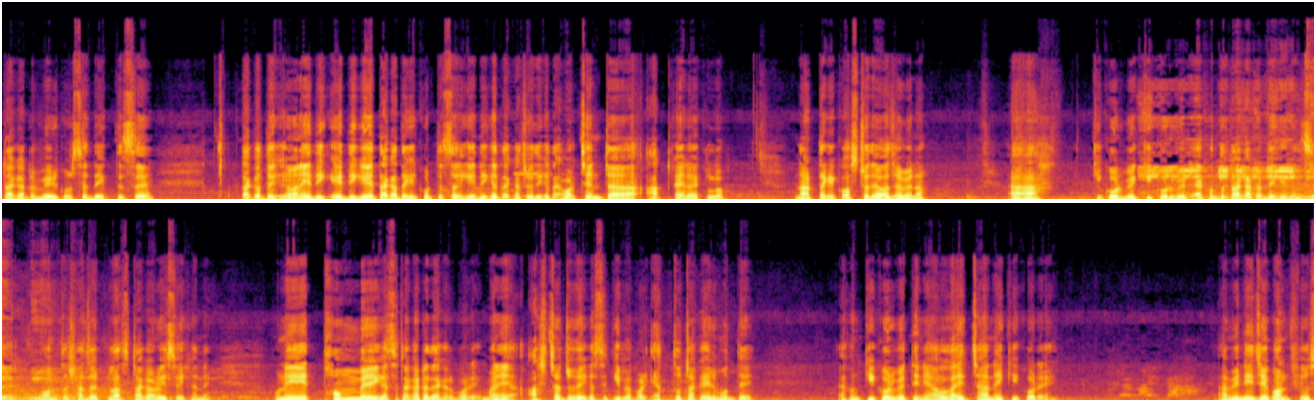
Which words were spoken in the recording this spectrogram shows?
টাকাটা বের করছে, দেখতেছে। টাকা তাকাতে মানে এদিক, এদিকে তাকাতাকি করতেছে আর কি, এদিকে তাকাচ্ছে ওইদিকে তা- আমার চেনটা আটকায় রাখল। না, আর তাকে কষ্ট দেওয়া যাবে না। কি করবে কি করবে? এখন তো টাকাটা দেখে ফেলছে। পঞ্চাশ হাজার প্লাস টাকা রয়েছে এখানে। উনি থম মেরে গেছে টাকাটা দেখার পরে। মানে আশ্চর্য হয়ে গেছে, কি ব্যাপার এত টাকা এর মধ্যে? এখন কি করবে তিনি? আল্লাহ জানে কি করে। আমি নিজে কনফিউজ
